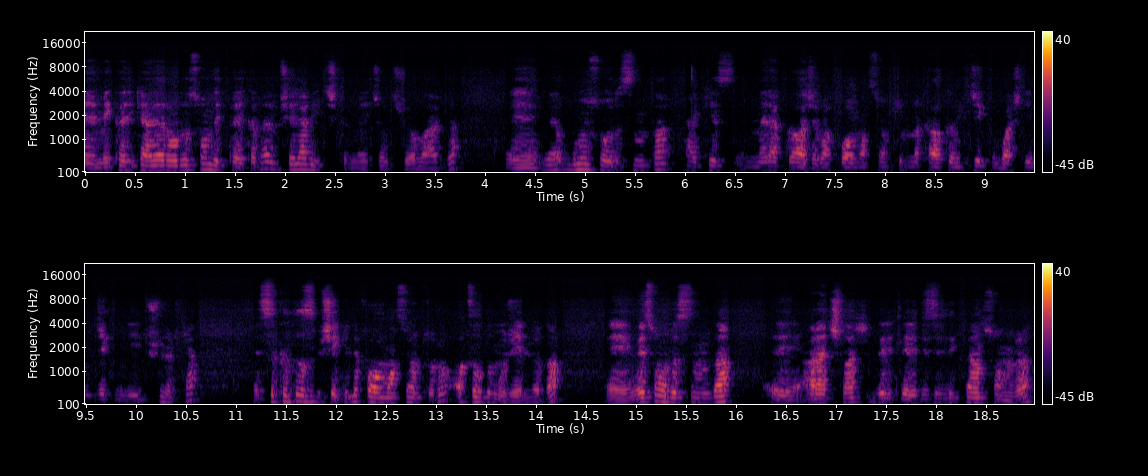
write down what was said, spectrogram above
e, mekanikerler orada son dakikaya kadar bir şeyler yetiştirmeye çalışıyorlardı. E, ve bunun sonrasında herkes merakla acaba formasyon turuna kalkabilecek mi, başlayabilecek mi diye düşünürken e, sıkıntısız bir şekilde formasyon turu atıldı Mugello'da. E, ve sonrasında e, araçlar gridlere dizildikten sonra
